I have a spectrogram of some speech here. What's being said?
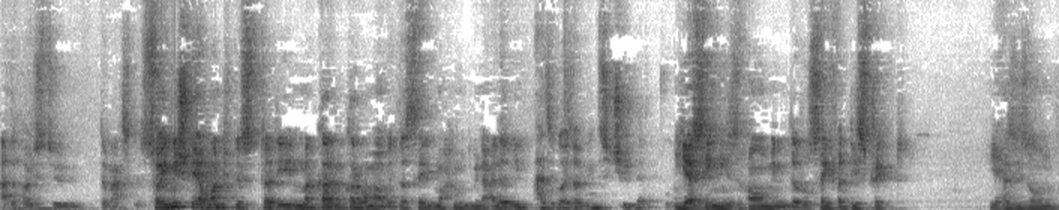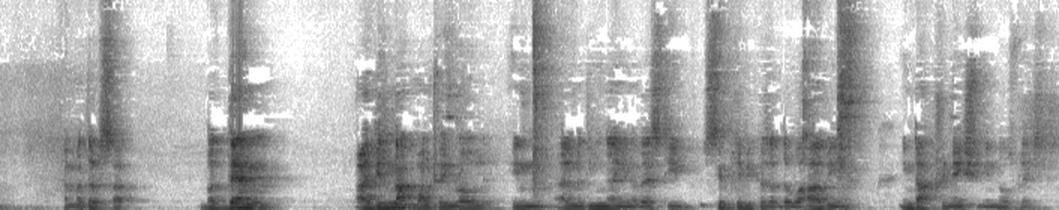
as opposed to Damascus? So initially I wanted to study in Makkah al-Mukarramah with the Sayyid Muhammad bin Alawi. Has he got his own institute there? Yes, in his home in the Rusaifa district. He has his own uh, madrasa. But then I did not want to enroll in Al Madina University simply because of the Wahhabi indoctrination in those places.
